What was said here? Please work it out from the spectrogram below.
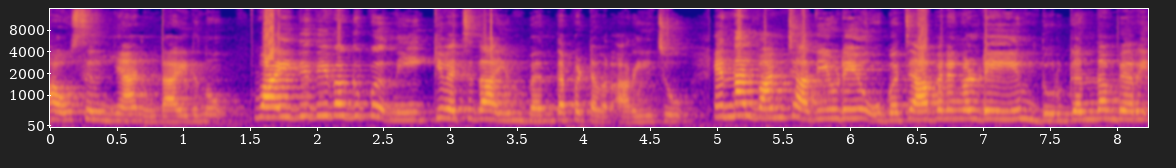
ഹൗസിൽ ഞാൻ ഉണ്ടായിരുന്നു. വൈദ്യുതി വകുപ്പ് നീക്കിവെച്ചതായും ബന്ധപ്പെട്ടവർ അറിയിച്ചു. എന്നാൽ വൻ ചതിയുടെയും ഉപജാപനങ്ങളുടെയും ദുർഗന്ധം പേറി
